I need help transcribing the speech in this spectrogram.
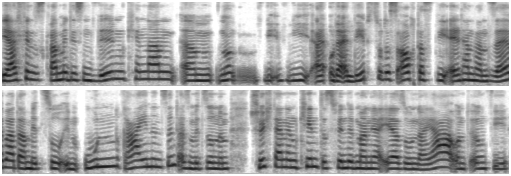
Ja, ich finde es gerade mit diesen wilden Kindern, ähm, ne, wie, wie, äh, oder erlebst du das auch, dass die Eltern dann selber damit so im Unreinen sind? Also mit so einem schüchternen Kind, das findet man ja eher so, naja, und irgendwie,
